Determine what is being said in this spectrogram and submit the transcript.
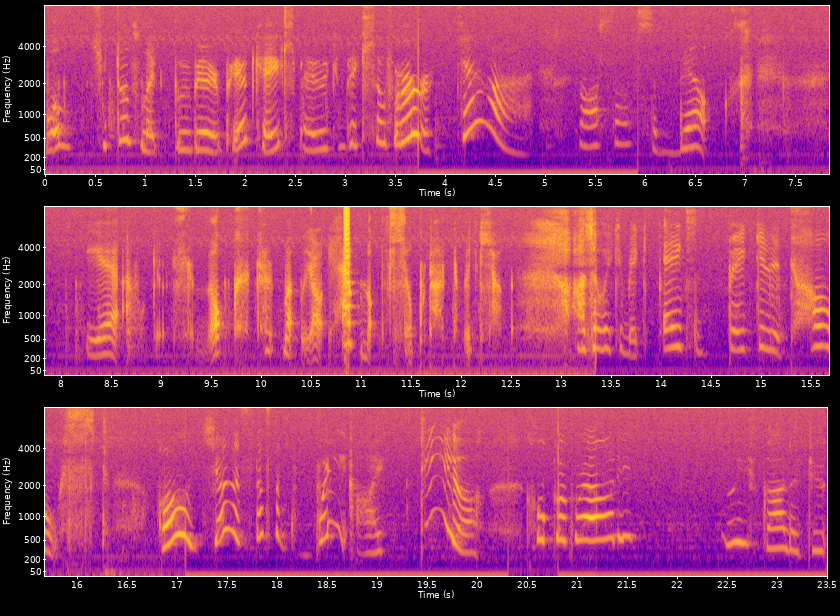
Well, she does like blueberry pancakes. Maybe we can make some for her. Yeah. Also, some milk. Yeah, we'll get some milk. But we already have milk, so we have to make some. Also, we can make eggs and bacon and toast. Oh, yes, that's a great idea. Cocoa Brownie, we've got to do,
